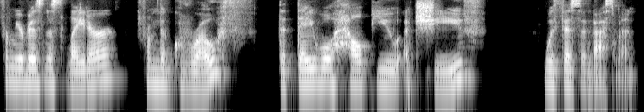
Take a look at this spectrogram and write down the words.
from your business later from the growth that they will help you achieve with this investment?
